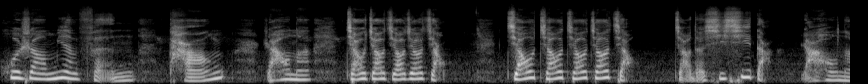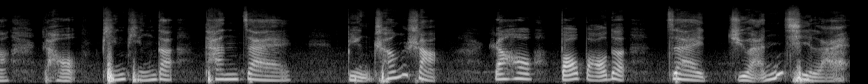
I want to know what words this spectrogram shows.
和上面粉、糖，然后呢搅搅搅搅搅，搅搅搅搅搅，搅得稀稀的。然后呢，然后平平的摊在饼铛上，然后薄薄的再卷起来。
